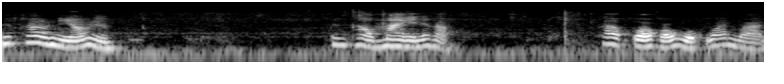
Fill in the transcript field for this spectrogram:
มีข้าวเหนียวเนี่ยเป็นข้าวไหม้นะคะข้าวกอขอหกหวานหวาน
